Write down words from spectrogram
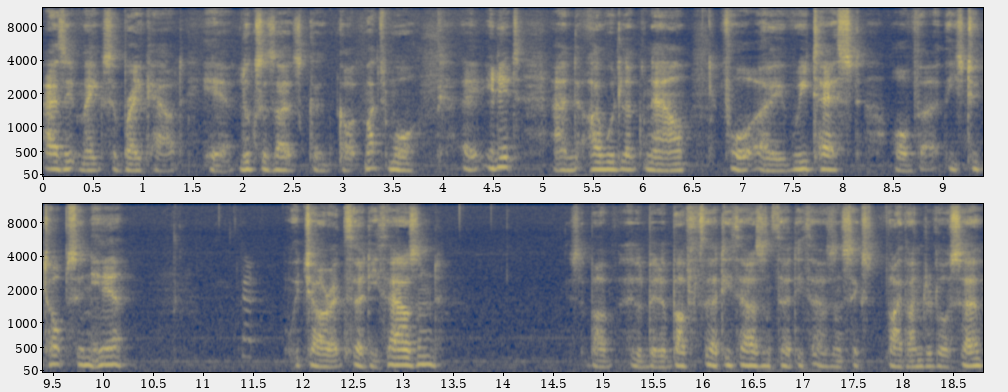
as it makes a breakout here. Looks as though it's got much more uh, in it and I would look now for a retest of uh, these two tops in here which are at 30,000 just above a little bit above 30,000 30,500 or so.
